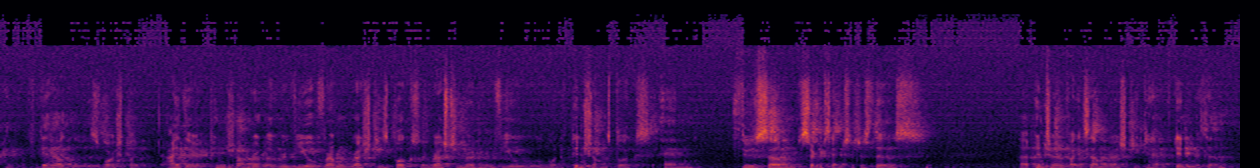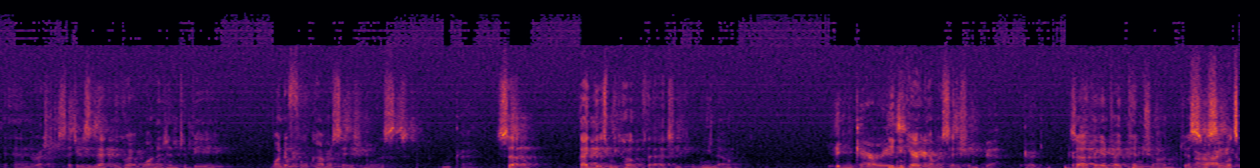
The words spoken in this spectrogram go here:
I forget how this works, but either Pynchon wrote a review of Salman Rushdie's books, or Rushdie wrote a review of one of Pynchon's books, and through some circumstances such as those, uh, Pynchon invited Salman Rushdie to have dinner with him, and the rest Rushdie said he was exactly who I wanted him to be, wonderful conversationalist. Okay, So that gives me hope that he, can, you know, he can carry. he can carry conversation. Yeah, good. So I think I'd invite Pynchon just to All see what's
